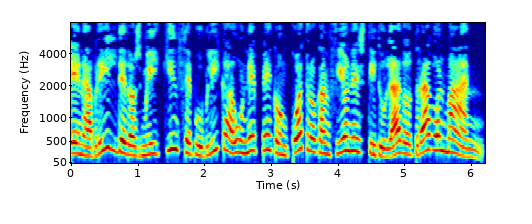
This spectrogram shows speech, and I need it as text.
En abril de 2015 publica un EP con cuatro canciones titulado Travel Man.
